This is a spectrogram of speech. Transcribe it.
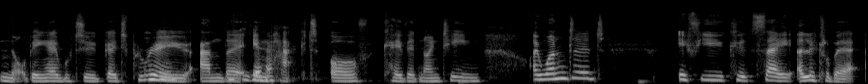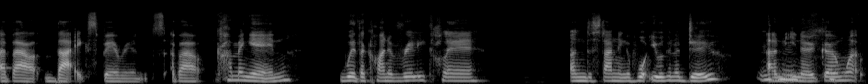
not being able to go to Peru mm-hmm. and the yeah. impact of COVID-19 I wondered if you could say a little bit about that experience about coming in with a kind of really clear understanding of what you were going to do mm-hmm. and you know go and work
